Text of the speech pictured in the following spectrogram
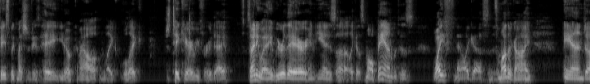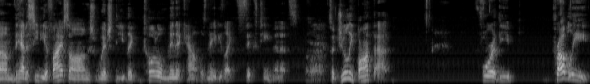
Facebook messaged me, and said, "Hey, you know, come out and like we'll like just take care of you for a day." So anyway, we were there, and he has uh, like a small band with his wife now, I guess, and some other guy, and um, they had a CD of five songs, which the like total minute count was maybe like sixteen minutes. Oh, wow. So Julie bought that for the probably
